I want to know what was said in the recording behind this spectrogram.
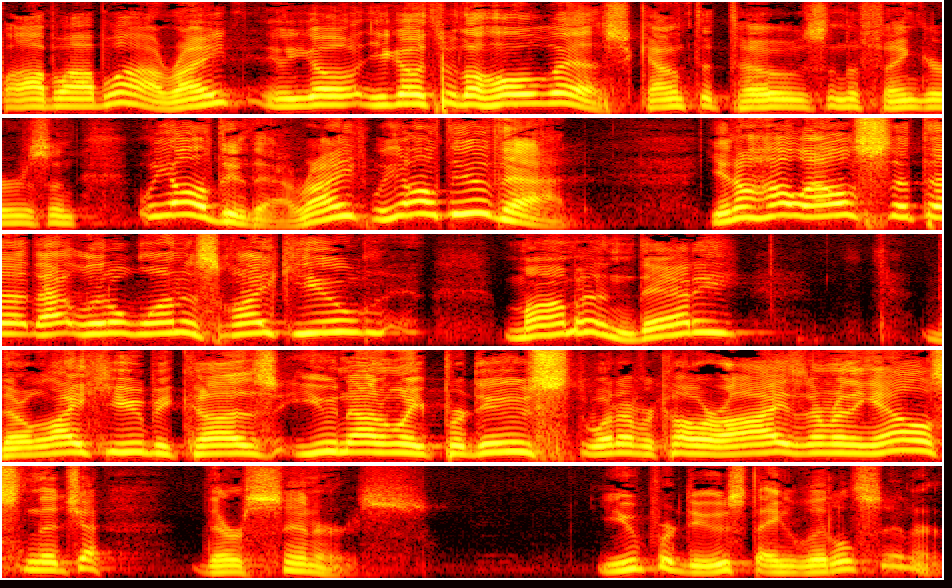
blah, blah, blah, right? You go, you go through the whole list, count the toes and the fingers, and we all do that, right? We all do that. You know how else that the, that little one is like you, mama and daddy? They're like you because you not only produced whatever color eyes and everything else, and the, they're sinners you produced a little sinner.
